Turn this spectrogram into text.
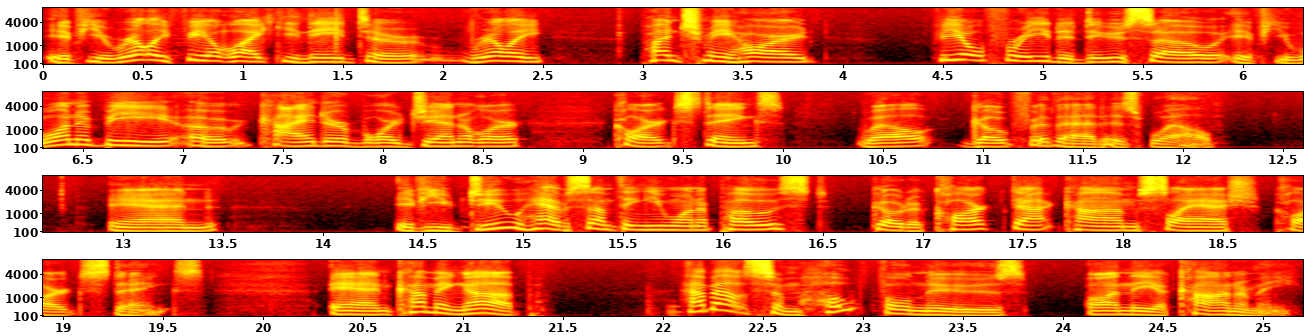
if you really feel like you need to really punch me hard, feel free to do so. If you want to be a kinder, more gentler Clark Stinks, well, go for that as well. And if you do have something you want to post, go to clark.com slash Clark Stinks. And coming up, how about some hopeful news on the economy?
